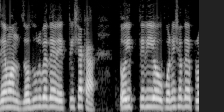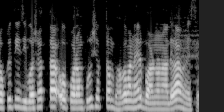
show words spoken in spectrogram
যেমন যজুর্বেদের একটি শাখা তৈত্তিরীয় উপনিষদে প্রকৃতি জীবসত্তা ও পরম পুরুষোত্তম ভগবানের বর্ণনা দেওয়া হয়েছে।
